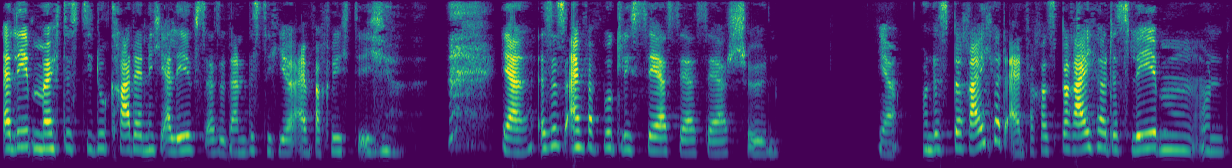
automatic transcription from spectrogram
erleben möchtest, die du gerade nicht erlebst, also dann bist du hier einfach richtig. ja, es ist einfach wirklich sehr, sehr, sehr schön. Ja, und es bereichert einfach, es bereichert das Leben und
